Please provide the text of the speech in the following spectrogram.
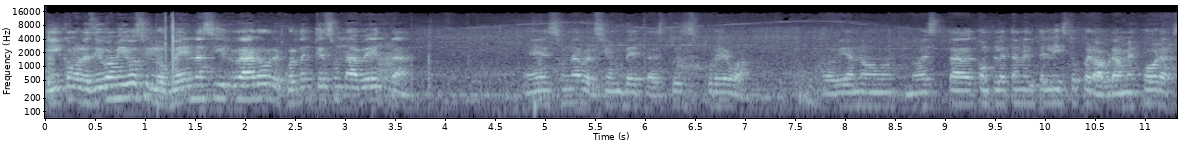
Y como les digo amigos, si lo ven así raro, recuerden que es una beta. Es una versión beta, esto es prueba. Todavía no, no está completamente listo, pero habrá mejoras.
